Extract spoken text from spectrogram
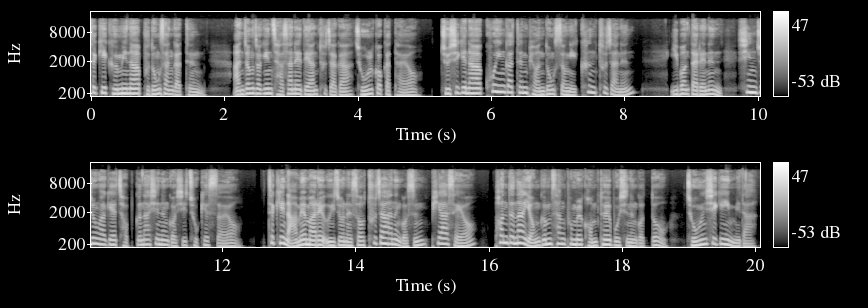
특히 금이나 부동산 같은 안정적인 자산에 대한 투자가 좋을 것 같아요. 주식이나 코인 같은 변동성이 큰 투자는 이번 달에는 신중하게 접근하시는 것이 좋겠어요. 특히 남의 말에 의존해서 투자하는 것은 피하세요. 펀드나 연금 상품을 검토해 보시는 것도 좋은 시기입니다.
